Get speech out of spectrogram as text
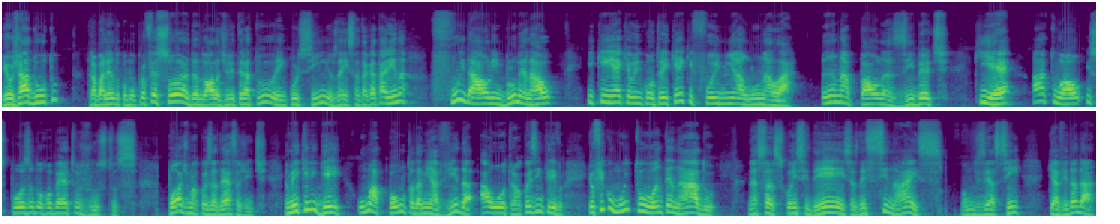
Eu já adulto, trabalhando como professor, dando aula de literatura em cursinhos né, em Santa Catarina, fui dar aula em Blumenau e quem é que eu encontrei? Quem é que foi minha aluna lá? Ana Paula Zibert, que é a atual esposa do Roberto Justus. Pode uma coisa dessa, gente? Eu meio que liguei uma ponta da minha vida à outra, é uma coisa incrível. Eu fico muito antenado nessas coincidências, nesses sinais, vamos dizer assim, que a vida dá.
